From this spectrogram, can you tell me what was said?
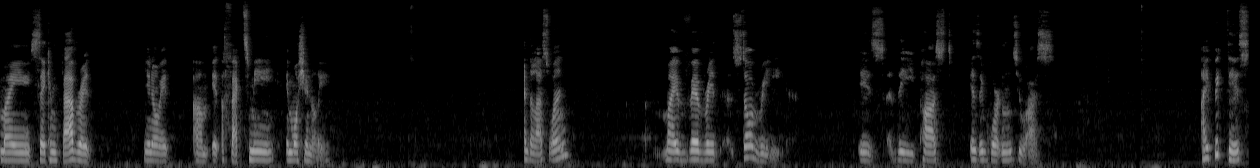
my second favorite. You know it um, it affects me emotionally. And the last one my favorite story is the past is important to us i picked this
